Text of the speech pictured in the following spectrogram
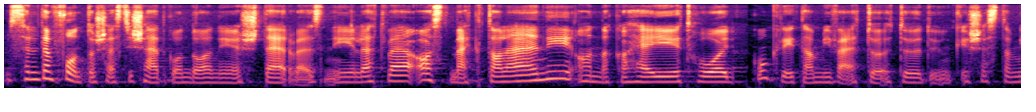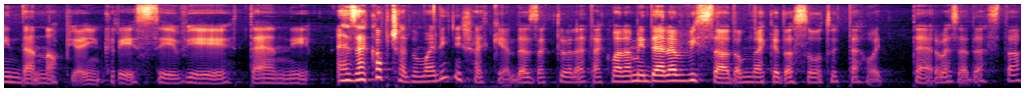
Szerintem fontos ezt is átgondolni és tervezni, illetve azt megtalálni annak a helyét, hogy konkrétan mivel töltődünk, és ezt a mindennapjaink részévé tenni. Ezzel kapcsolatban majd én is hogy kérdezzek tőletek valamit, de előbb visszaadom neked a szót, hogy te hogy tervezed ezt a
